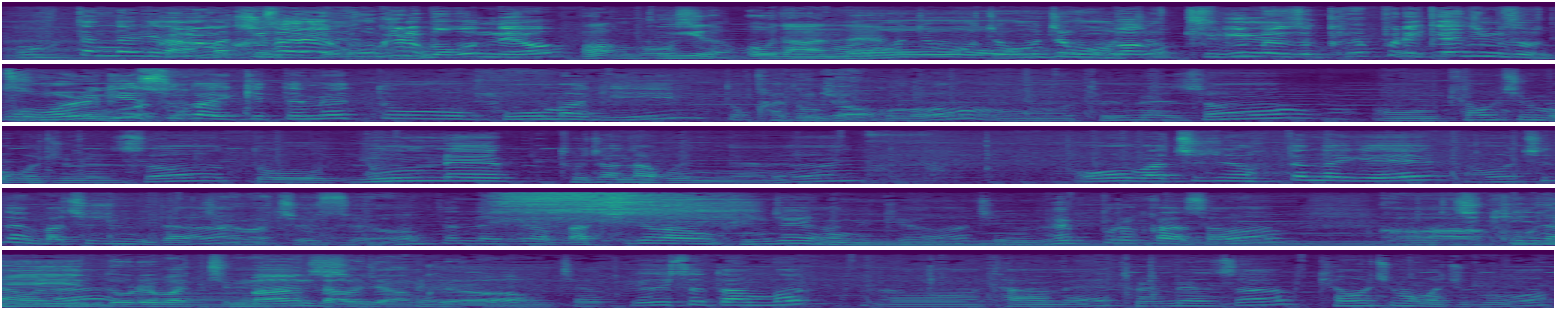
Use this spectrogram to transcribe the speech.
어, 흑단 날개는 안 그리고 그 사이에? 고기를 먹었네요. 어 고기 어 나왔나요? 어, 언제 먹었죠? 먹었죠? 막 죽이면서 횃불이 깨지면서 또 월계수가 있기 때문에 또 보호막이 또 가동됐고 어, 돌면서 어, 경험치를 먹어주면서 또 6렙 도전하고 있는 어 맞춰주는 흑단나게 어, 최대한 맞춰줍니다. 잘 맞춰줬어요. 어, 흑단나게가 맞추기만 하면 굉장히 강력해요. 지금 횃불을 까서 어, 아, 치킨이 고기 나오나? 노려봤지만 나오지 실패. 않고요. 자, 여기서도 한번 어, 다음에 돌면서 경험치 먹어주고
